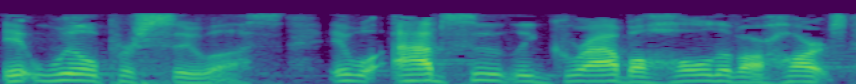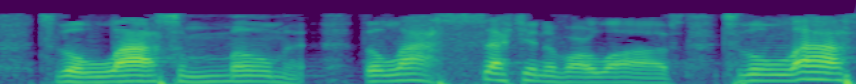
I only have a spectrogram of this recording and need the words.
It will pursue us. It will absolutely grab a hold of our hearts to the last moment, the last second of our lives, to the last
